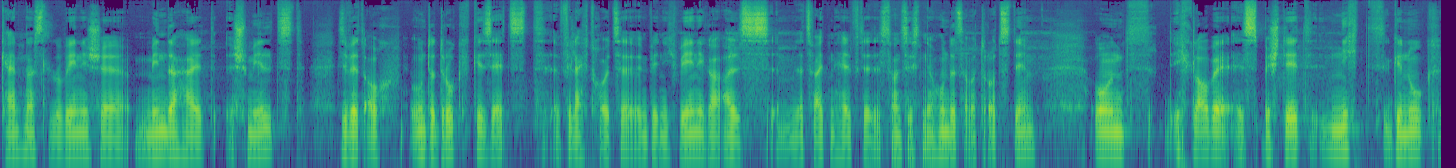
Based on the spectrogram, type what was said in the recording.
Kärntner slowenische Minderheit schmilzt Sie wird auch unter Druck gesetzt, vielleicht heute ein wenig weniger als in der zweiten Hälfte des 20. Jahrhunderts, aber trotzdem. Und ich glaube, es besteht nicht genug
